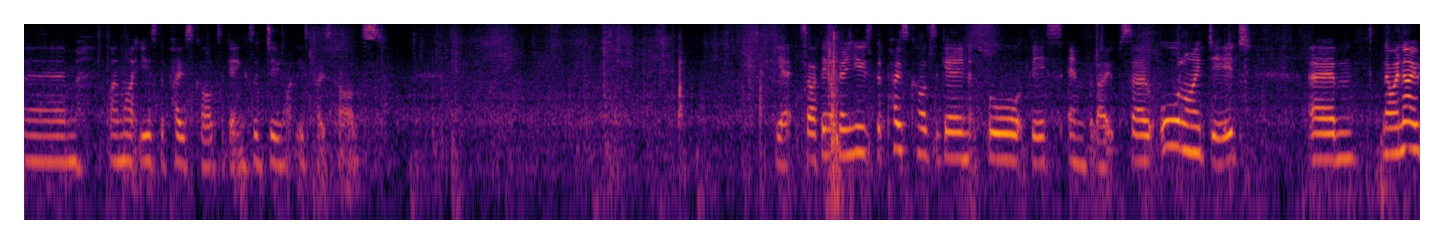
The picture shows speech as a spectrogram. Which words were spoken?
um, I might use the postcards again because I do like these postcards. Yeah, so I think I'm going to use the postcards again for this envelope. So all I did, um, now I know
